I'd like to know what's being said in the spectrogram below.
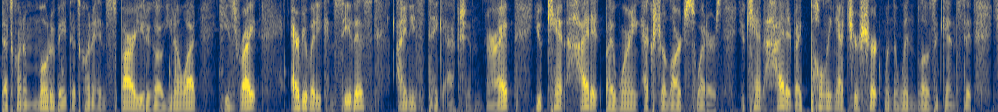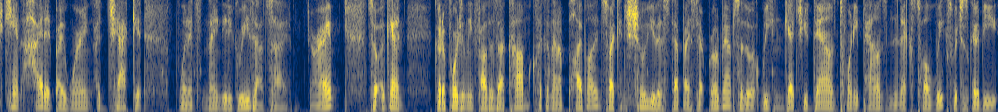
that's going to motivate that's going to inspire you to go you know what? He's right. Everybody can see this. I need to take action. All right you can't hide it by wearing extra large sweaters. You can't hide it by pulling at your shirt when the wind blows against it. You can't hide it by wearing a jacket when it's 90 degrees outside. All right so again Go to forgingelitefathers.com, click on that apply button so I can show you the step by step roadmap so that we can get you down 20 pounds in the next 12 weeks, which is going to be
